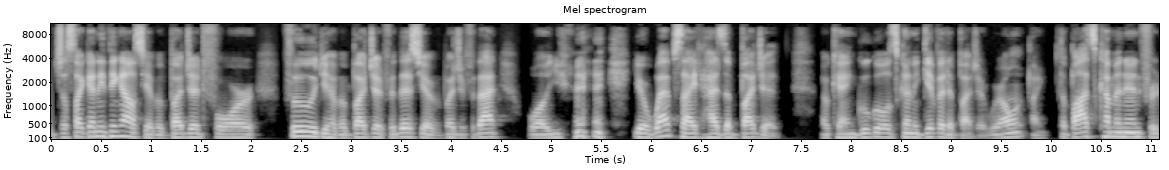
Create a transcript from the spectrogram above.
just like anything else, you have a budget for food, you have a budget for this, you have a budget for that. Well, you, your website has a budget, okay? And Google is going to give it a budget. We're on, like the bot's coming in for,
